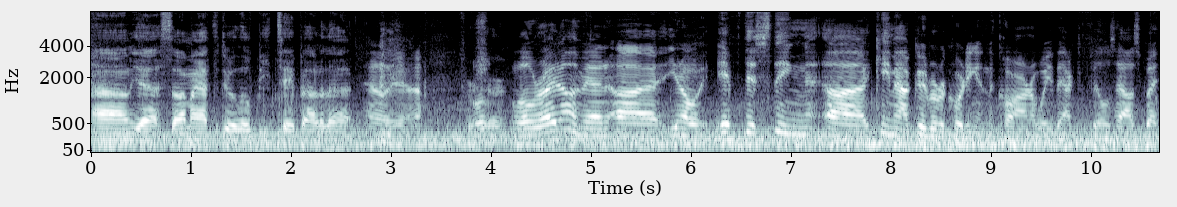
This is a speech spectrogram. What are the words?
um, yeah. So I might have to do a little beat tape out of that Hell yeah. for well, sure. Well, right on, man. Uh, you know, if this thing uh, came out good, we're recording it in the car on our way back to Phil's house. But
